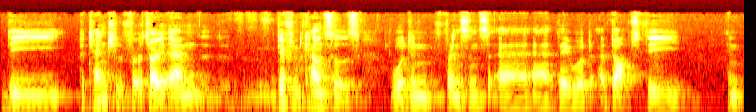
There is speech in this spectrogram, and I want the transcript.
the potential for sorry, um, different councils would, in, for instance, uh, uh, they would adopt the in,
